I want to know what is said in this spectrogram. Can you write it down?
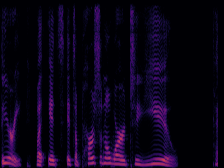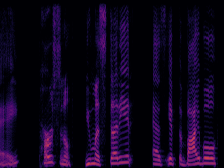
theory, but it's it's a personal word to you. Okay? Personal. You must study it as if the Bible,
